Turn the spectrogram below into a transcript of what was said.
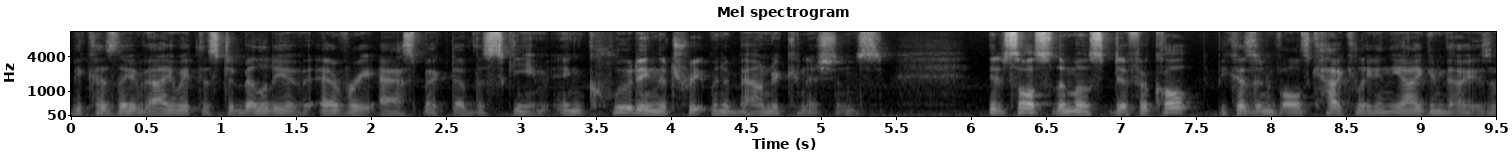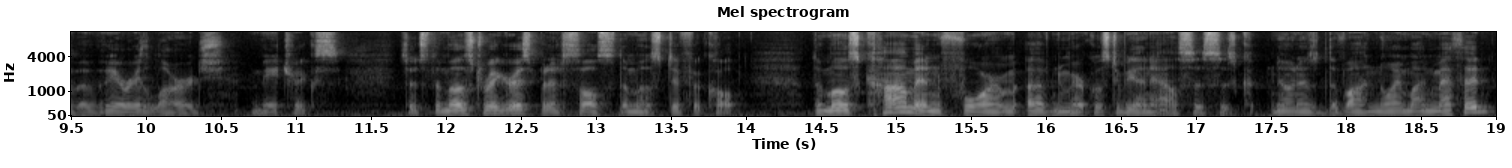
because they evaluate the stability of every aspect of the scheme, including the treatment of boundary conditions. It's also the most difficult because it involves calculating the eigenvalues of a very large matrix. So it's the most rigorous, but it's also the most difficult. The most common form of numerical stability analysis is known as the von Neumann method.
